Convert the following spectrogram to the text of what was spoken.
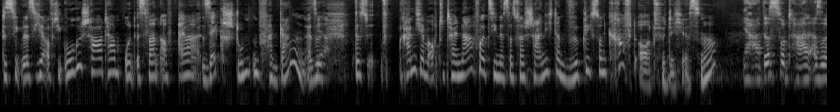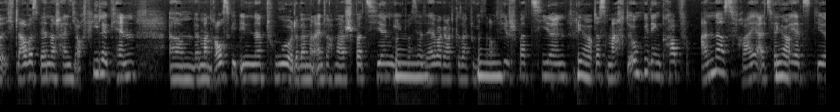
dass, wir, dass wir auf die Uhr geschaut haben und es waren auf einmal sechs Stunden vergangen. Also ja. das kann ich aber auch total nachvollziehen, dass das wahrscheinlich dann wirklich so ein Kraftort für dich ist, ne? Ja, das ist total. Also ich glaube, es werden wahrscheinlich auch viele kennen, ähm, wenn man rausgeht in die Natur oder wenn man einfach mal spazieren geht. Mhm. Du hast ja mhm. selber gerade gesagt, du gehst mhm. auch viel spazieren. Ja. Das macht irgendwie den Kopf anders frei, als wenn ja. du jetzt dir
